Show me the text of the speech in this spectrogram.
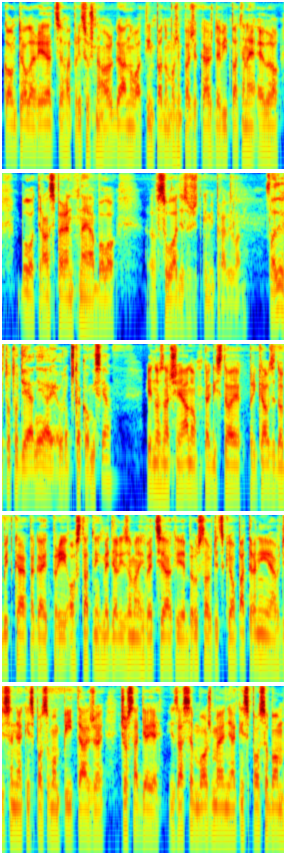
kontrole riadiaceho a príslušného orgánu a tým pádom môžem povedať, že každé vyplatené euro bolo transparentné a bolo v súlade so všetkými pravidlami. Sleduje toto dejanie aj Európska komisia? Jednoznačne áno, takisto aj pri kauze dobytkár, tak aj pri ostatných medializovaných veciach je Brusel vždycky opatrný a vždy sa nejakým spôsobom pýta, že čo sa deje. Zase môžeme nejakým spôsobom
